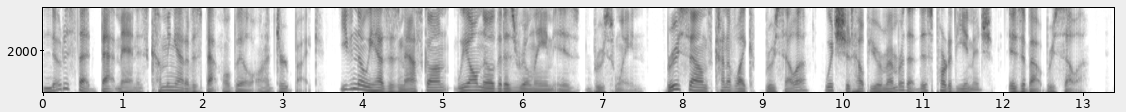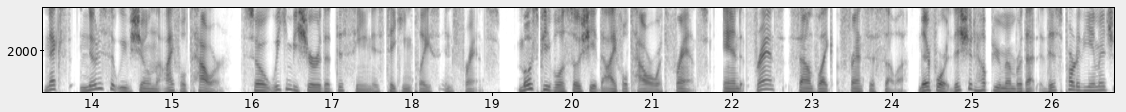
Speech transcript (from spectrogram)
notice that Batman is coming out of his Batmobile on a dirt bike. Even though he has his mask on, we all know that his real name is Bruce Wayne. Bruce sounds kind of like Brucella, which should help you remember that this part of the image is about Brucella. Next, notice that we've shown the Eiffel Tower, so we can be sure that this scene is taking place in France. Most people associate the Eiffel Tower with France, and France sounds like Francisella. Therefore, this should help you remember that this part of the image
